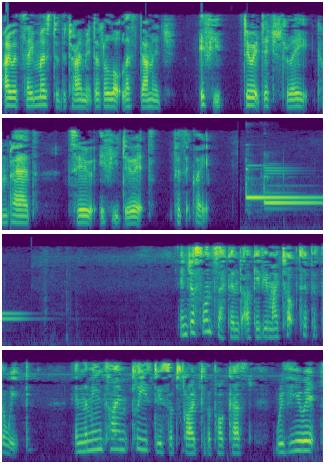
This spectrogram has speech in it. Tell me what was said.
I would say most of the time it does a lot less damage if you do it digitally compared to if you do it physically. In just one second, I'll give you my top tip of the week. In the meantime, please do subscribe to the podcast, review it,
